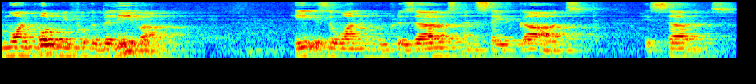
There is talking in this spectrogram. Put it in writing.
more importantly for the believer, he is the one who preserves and safeguards his servants.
